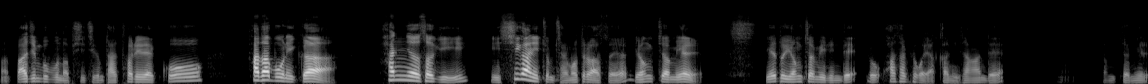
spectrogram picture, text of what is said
어, 빠진 부분 없이 지금 다 처리를 했고 하다 보니까 한 녀석이 이 시간이 좀 잘못 들어갔어요. 0.1 얘도 0.1인데 요 화살표가 약간 이상한데 0.1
